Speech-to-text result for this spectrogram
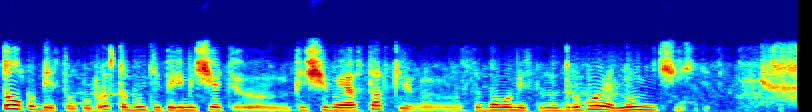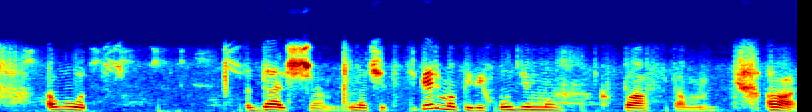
толку без толку. Вы просто будете перемещать э, пищевые остатки с одного места на другое, но не чистить. Вот. Дальше, значит, теперь мы переходим к пастам. А,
